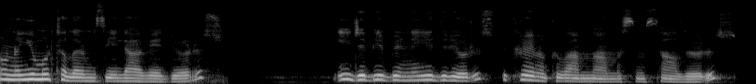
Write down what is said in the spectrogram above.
Sonra yumurtalarımızı ilave ediyoruz. İyice birbirine yediriyoruz. Bir krema kıvamını almasını sağlıyoruz.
